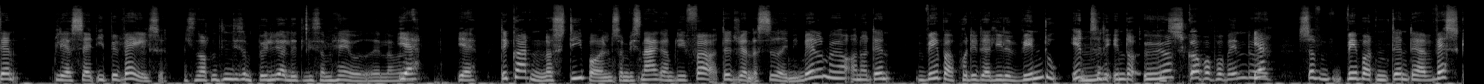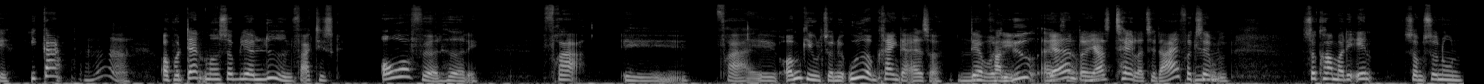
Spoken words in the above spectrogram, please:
den bliver sat i bevægelse, Altså når den ligesom bølger lidt ligesom havet, eller hvad? Ja, ja. Det gør den, når stibollen, som vi snakker om lige før, det er den, der sidder inde i mellemøre, og når den vipper på det der lille vindue ind mm. til det indre øre, Den skubber på vinduet? ja, så vipper den den der væske i gang. Aha. Og på den måde, så bliver lyden faktisk overført, hedder det, fra, øh, fra øh, omgivelserne ude omkring dig, altså. Mm, der, hvor det, lyd, altså. Ja, når jeg taler til dig, for eksempel, mm. så kommer det ind som sådan nogle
